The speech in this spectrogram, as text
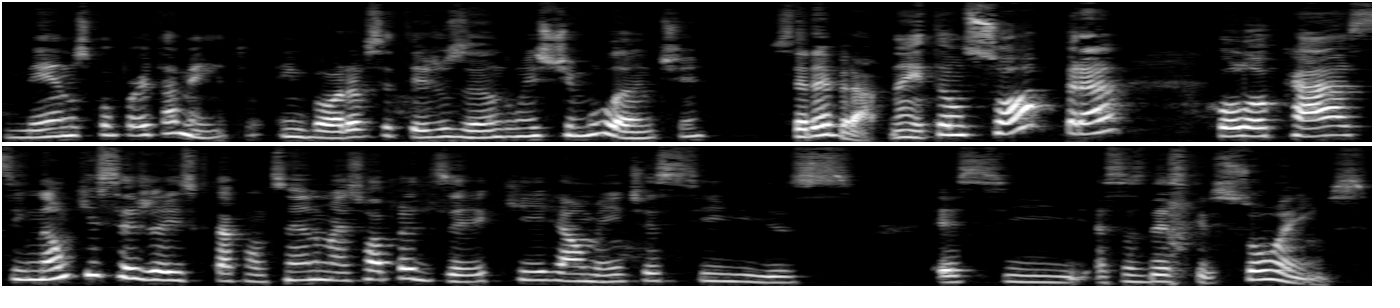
menos comportamento, embora você esteja usando um estimulante cerebral, né? Então, só para colocar assim, não que seja isso que está acontecendo, mas só para dizer que realmente esses, esse, essas descrições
